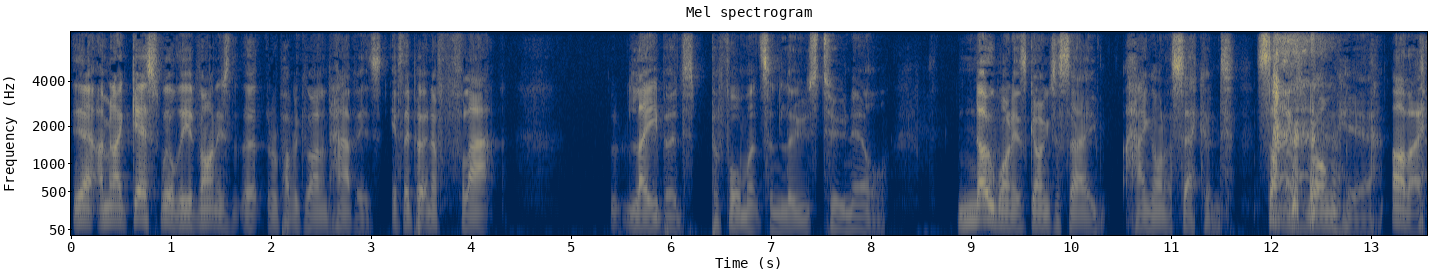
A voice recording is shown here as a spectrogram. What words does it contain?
Yeah, I mean, I guess, Will, the advantage that the Republic of Ireland have is if they put in a flat, laboured performance and lose 2 0, no one is going to say, hang on a second, something's wrong here, are they?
